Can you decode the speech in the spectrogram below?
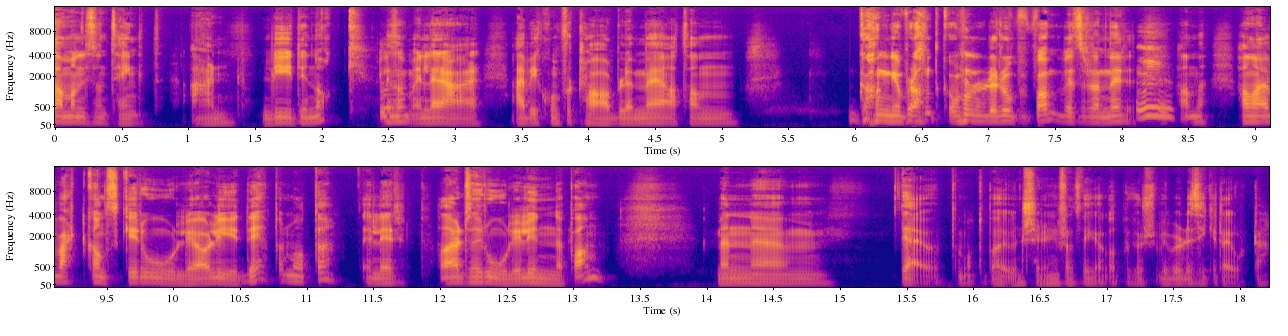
Så har man liksom tenkt Er han lydig nok? Liksom? Mm. Eller er, er vi komfortable med at han gang iblant kommer når du roper på ham, hvis du skjønner? Mm. Han, han har jo vært ganske rolig og lydig, på en måte. Eller han har vært så rolig lynne på ham. Men øhm, det er jo på en måte bare unnskyldning for at vi ikke har gått på kurs. Vi burde sikkert ha gjort det.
